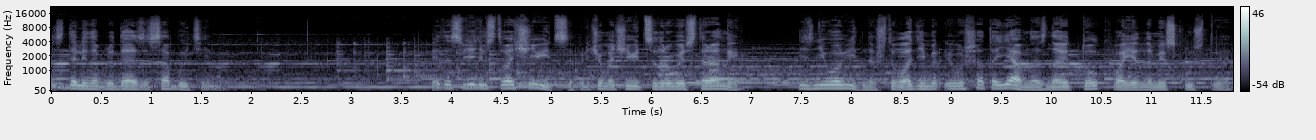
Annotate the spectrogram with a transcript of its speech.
издали наблюдая за событиями. Это свидетельство очевидца, причем очевидца другой стороны. Из него видно, что Владимир Ивышата явно знают толк в военном искусстве.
